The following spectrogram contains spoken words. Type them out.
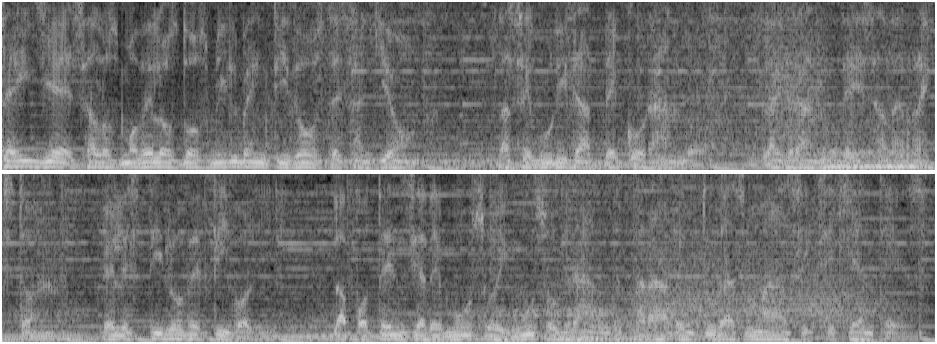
Yes a los modelos 2022 de San John. La seguridad decorando, la grandeza de Rexton, el estilo de Tivoli la potencia de Muso y Muso Grand para aventuras más exigentes.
